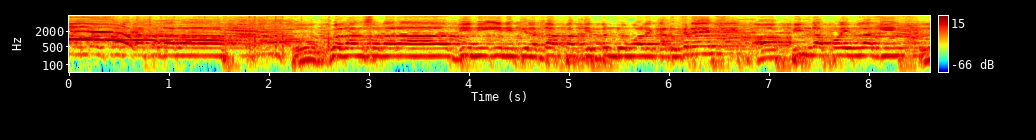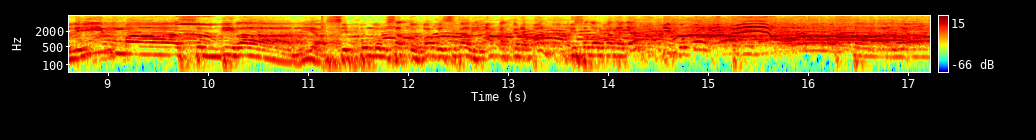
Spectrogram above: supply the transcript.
Ayo saudara-saudara Pukulan saudara dapat dibendung oleh Kado Gede Ah, Pindah poin lagi 5-9 Ya si punggung satu bagus sekali Angkat ke depan disodorkan saja Dipukul Sayang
